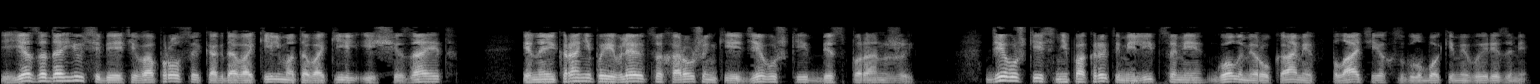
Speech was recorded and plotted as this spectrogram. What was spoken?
Я задаю себе эти вопросы, когда Вакиль Матавакиль исчезает, и на экране появляются хорошенькие девушки без паранжи. Девушки с непокрытыми лицами, голыми руками в платьях с глубокими вырезами.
